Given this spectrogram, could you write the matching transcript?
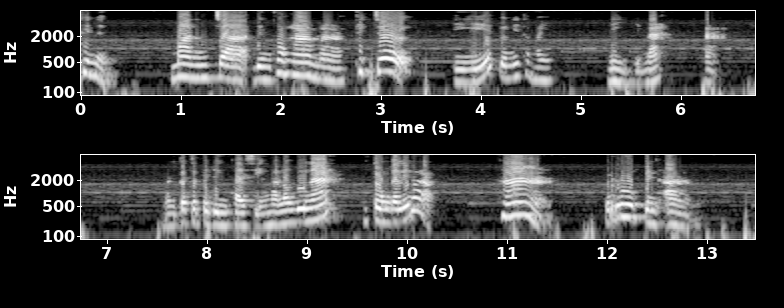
ที่หนึ่งมันจะดึงข้อห้ามา picture เอ๊ะตัวนี้ทำไมนี่เห็นไหมอะมันก็จะไปดึงไฟล์เสียงมาลองดูนะมันตรงกันหรือเปล่าห้ารูปเป็นอ่างไป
